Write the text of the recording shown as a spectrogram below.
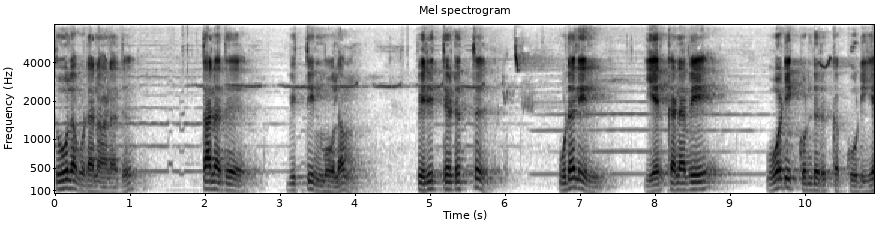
தூளவுடனானது தனது வித்தின் மூலம் பிரித்தெடுத்து உடலில் ஏற்கனவே ஓடிக்கொண்டிருக்கக்கூடிய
